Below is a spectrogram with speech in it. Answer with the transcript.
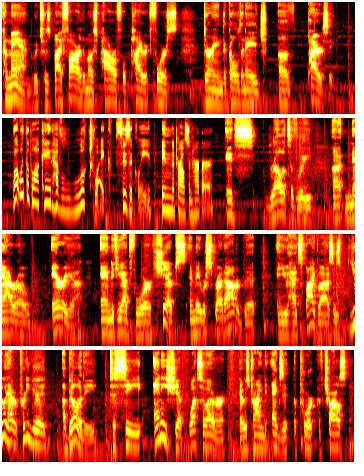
command, which was by far the most powerful pirate force during the golden age of piracy. What would the blockade have looked like physically in the Charleston Harbor? It's relatively uh, narrow area, and if you had four ships and they were spread out a bit, and you had spyglasses, you would have a pretty good ability to to see any ship whatsoever that was trying to exit the port of Charleston.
